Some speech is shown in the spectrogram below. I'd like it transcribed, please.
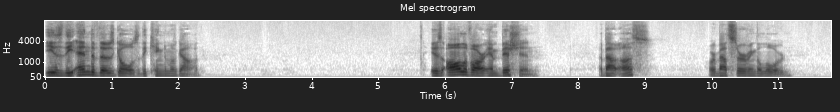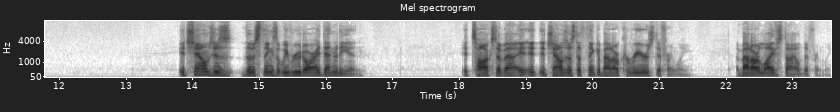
is the end of those goals the kingdom of God? Is all of our ambition about us or about serving the Lord? It challenges those things that we root our identity in. It talks about, it, it challenges us to think about our careers differently, about our lifestyle differently.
